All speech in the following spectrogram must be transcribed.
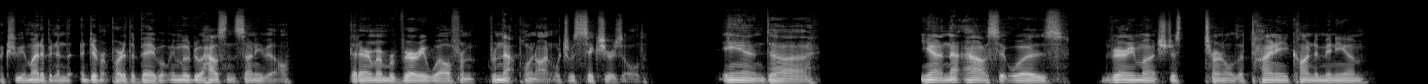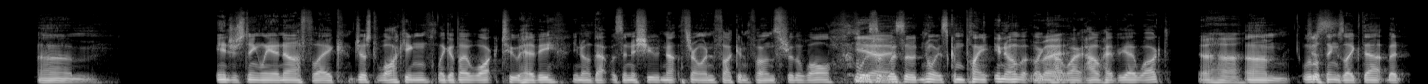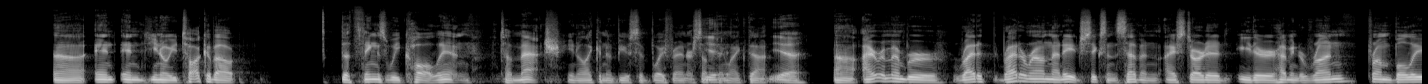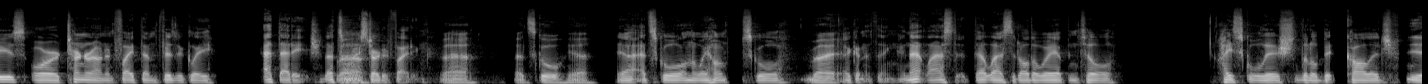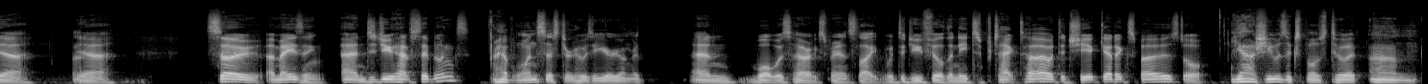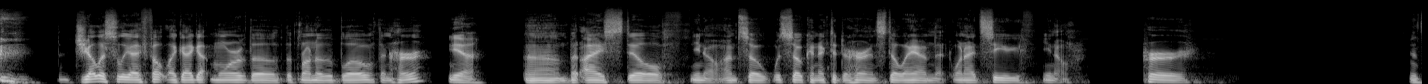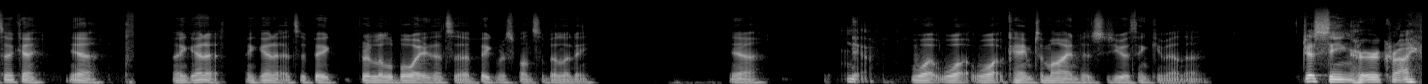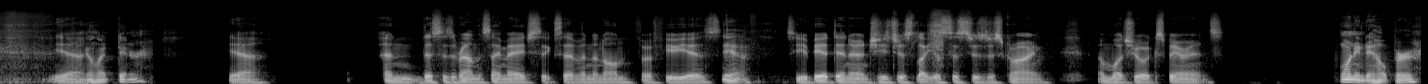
Actually, we might have been in the- a different part of the Bay, but we moved to a house in Sunnyvale that I remember very well from from that point on, which was six years old. And uh, yeah, in that house, it was very much just eternal. A tiny condominium. Um, interestingly enough, like just walking, like if I walked too heavy, you know, that was an issue. Not throwing fucking phones through the wall was, Yeah. was a noise complaint, you know, but like how, Right. I, how heavy I walked, uh-huh um, little Just- things like that. But, uh, and, and, you know, you talk about the things we call in to match, you know, like an abusive boyfriend or something Yeah. like that. yeah Uh, I remember right at right around that age, six and seven, I started either having to run from bullies or turn around and fight them physically. At that age, that's when I started fighting. uh, at school yeah Yeah, at school, on the way home from school, right that kind of thing. And that lasted. That lasted all the way up until high school-ish, a little bit college. Yeah. But- yeah. So amazing. And did you have siblings? I have one sister who is a year younger. And what was her experience like? Did you feel the need to protect her? Or did she get exposed? Or Yeah, she was exposed to it. Um, jealously, I felt like I got more of the the brunt of the blow than her. yeah, Um, but I still, you know, I'm so was so connected to her and still am that when I'd see, you know, her, it's okay. Yeah, I get it. I get it. It's a big for a little boy. That's a big responsibility. Yeah. Yeah, What what what came to mind as you were thinking about that? just seeing her cry, Yeah. you know, at dinner. Yeah. And this is around the same age, six, seven, and on for a few years. Yeah, So you'd be at dinner and she's just like, your sister's just crying. And what's your experience? wanting to help her,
